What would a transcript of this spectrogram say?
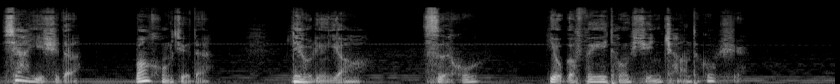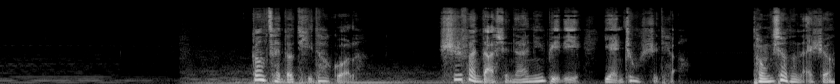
下意识的，王红觉得，六零幺似乎有个非同寻常的故事。刚才都提到过了，师范大学男女比例严重失调，同校的男生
